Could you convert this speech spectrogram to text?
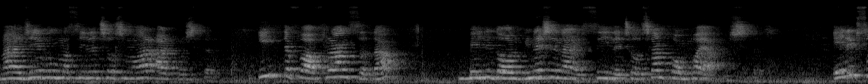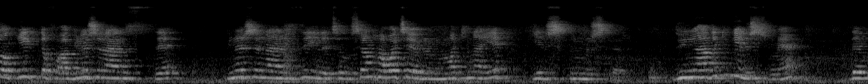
merceği bulmasıyla çalışmalar artmıştır. İlk defa Fransa'da Belidor güneş enerjisiyle çalışan pompa yapmıştır. Erikson ilk defa güneş enerjisi güneş enerjisi ile çalışan hava çevrimi makinayı geliştirmiştir. Dünyadaki gelişme de,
